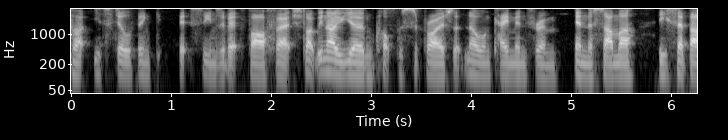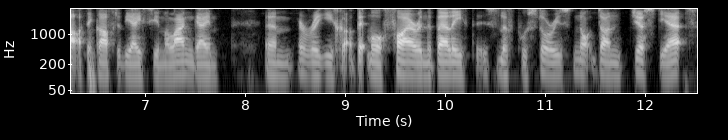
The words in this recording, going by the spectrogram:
But you'd still think it seems a bit far fetched. Like we know Jurgen Klopp was surprised that no one came in for him in the summer he said that I think after the AC Milan game. Um, Origi's got a bit more fire in the belly. His Liverpool story's not done just yet.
